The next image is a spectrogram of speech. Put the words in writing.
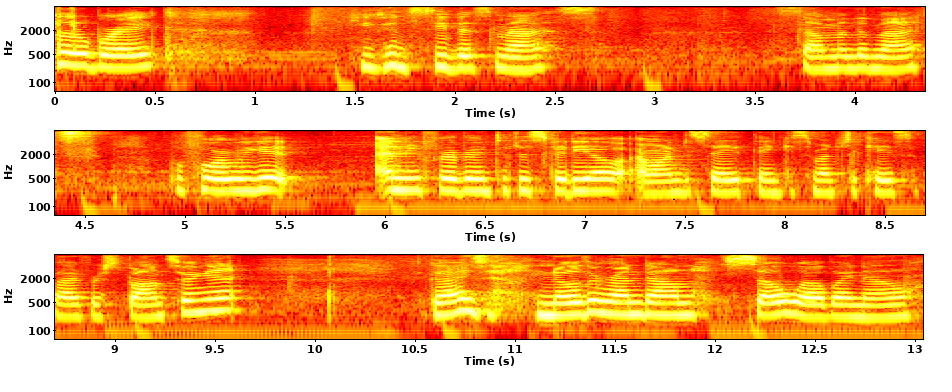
Little break. You can see this mess, some of the mess. Before we get any further into this video, I wanted to say thank you so much to Casetify for sponsoring it. You guys know the rundown so well by now.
